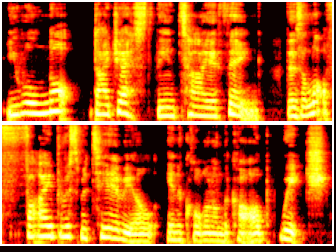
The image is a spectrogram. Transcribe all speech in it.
you will not digest the entire thing. There's a lot of fibrous material in a corn on the cob, which,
